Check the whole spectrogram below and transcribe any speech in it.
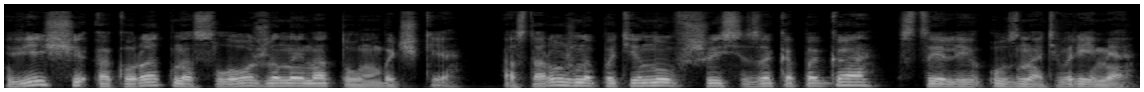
Вещи аккуратно сложены на тумбочке. Осторожно потянувшись за КПК с целью узнать время,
